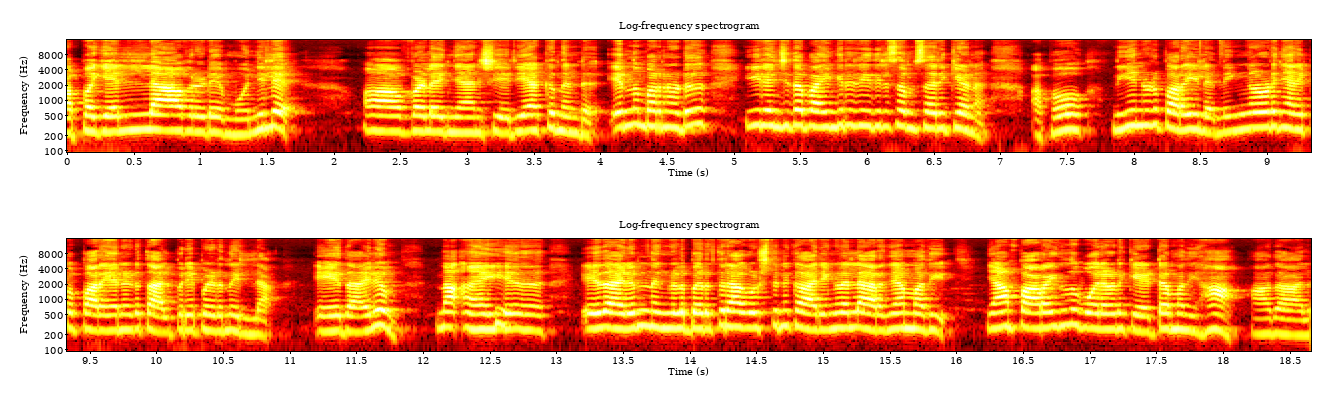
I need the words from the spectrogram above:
അപ്പോൾ എല്ലാവരുടെയും മുന്നിൽ അവളെ ഞാൻ ശരിയാക്കുന്നുണ്ട് എന്നും പറഞ്ഞോട് ഈ രഞ്ജിത ഭയങ്കര രീതിയിൽ സംസാരിക്കുകയാണ് അപ്പോൾ നീ എന്നോട് പറയില്ല നിങ്ങളോട് ഞാനിപ്പോൾ പറയാനായിട്ട് താല്പര്യപ്പെടുന്നില്ല. ഏതായാലും ഏതായാലും നിങ്ങൾ ബർത്ത്ഡേ ആഘോഷത്തിന് കാര്യങ്ങളെല്ലാം അറിഞ്ഞാൽ മതി. ഞാൻ പറയുന്നത് പോലെ അവിടെ കേട്ടാൽ മതി. ഹാ അതാല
